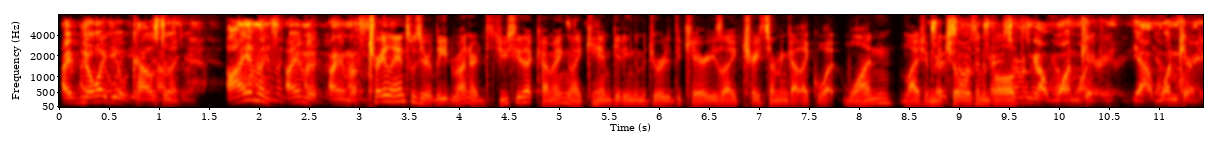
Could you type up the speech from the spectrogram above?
I have no idea what Kyle's doing. I am a I am a I am a Trey Lance was your lead runner. Did you see that coming? Like him getting the majority of the carries. Like Trey Sermon got like what one? Elijah Mitchell wasn't Trey involved. Sermon got one carry. Yeah, one carry,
